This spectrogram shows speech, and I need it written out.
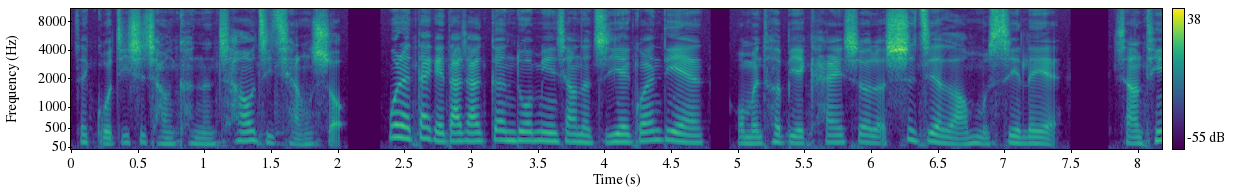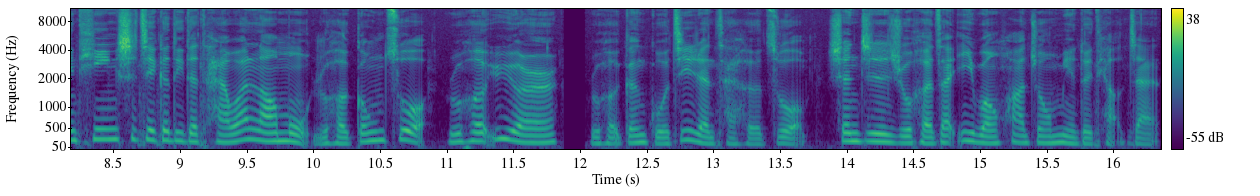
在国际市场可能超级抢手。为了带给大家更多面向的职业观点，我们特别开设了世界老母系列。想听听世界各地的台湾老母如何工作，如何育儿，如何跟国际人才合作，甚至如何在异文化中面对挑战。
